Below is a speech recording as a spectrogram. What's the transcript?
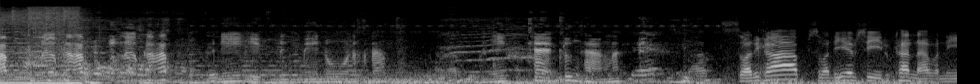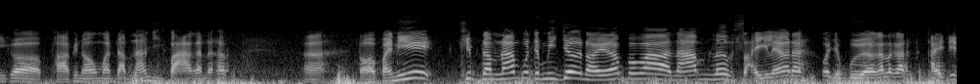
ครับ เริ่มนะครับ เริ่มนะครับ อันนี้อีกหนึ่งเมนูนะครับ อันนี้แค่ครึ่งหางนะ สวัสดีครับ สวัสดี FC ทุกท่านนะครับ วันนี้ก็พาพี่น้องมาดับน้ำยิงปลากันนะครับ อ่า ต่อไปนี้คลิปดำน้ำก็จะมีเยอะหน่อยนะครับ เพราะว่าน้ำเริ่มใสแล้วนะ ก็อย่าเบื่อกันแล้วกัน ใครที่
